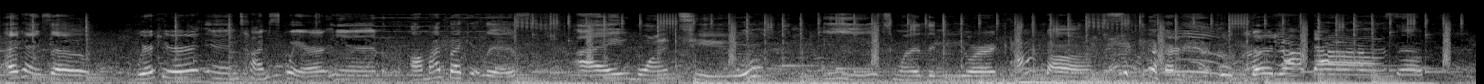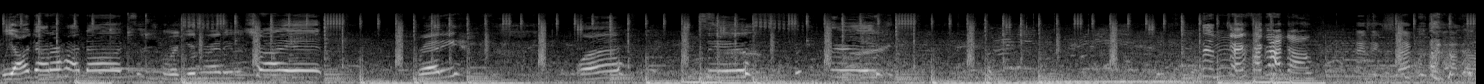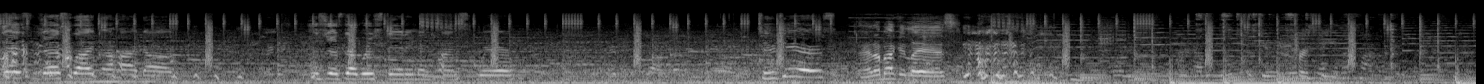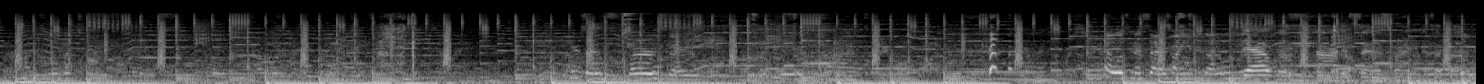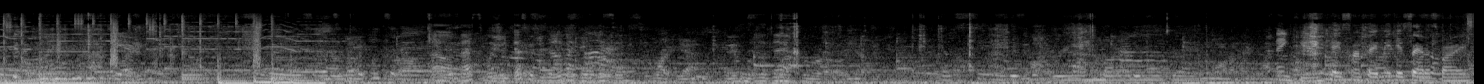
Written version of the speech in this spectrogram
Okay, so we're here in Times Square, and on my bucket list, I want to eat one of the New York hot dogs. Dirty hot dogs. So we all got our hot dogs. We're getting ready to try it. Ready? One, tastes just like a hot dog. It's just that we're standing in Times Square. Two cheers. And a bucket last. For seats. Here's a Thursday. That wasn't as satisfying as you thought it was. That was not as satisfying that's what you, that's what you're looking for. This is, this is that. Thank you. Okay, Sante, make it satisfying.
